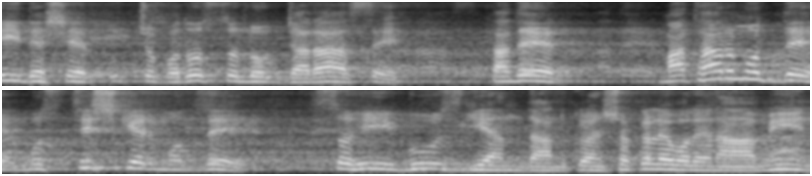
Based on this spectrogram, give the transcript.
এই দেশের উচ্চপদস্থ লোক যারা আছে, তাদের মাথার মধ্যে, মস্তিষ্কের মধ্যে সহি বুঝ জ্ঞান দান করেন। সকলে বলেন, আমিন।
